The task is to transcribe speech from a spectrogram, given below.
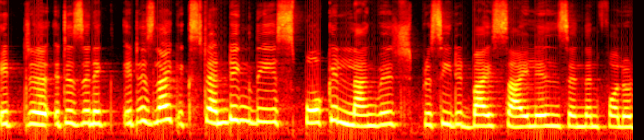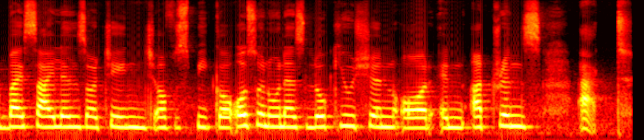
it, uh, it, is an, it is like extending the spoken language preceded by silence and then followed by silence or change of speaker also known as locution or an utterance act.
